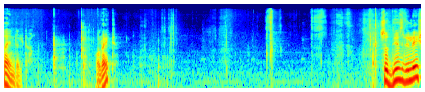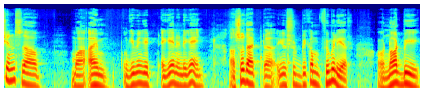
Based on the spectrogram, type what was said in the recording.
sin delta all right. So, these relations uh, I am giving it again and again so that uh, you should become familiar or not be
